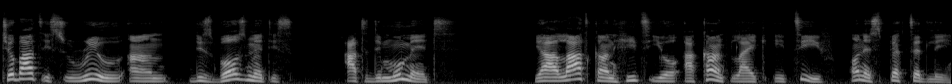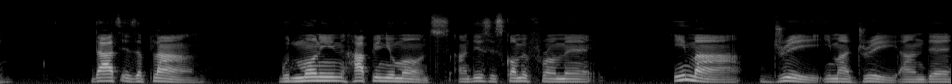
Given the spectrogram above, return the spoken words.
Theobarth is real and disbursement is at the moment. Your alert can hit your account like a thief unexpectedly. That is the plan. Good morning, happy new month. And this is coming from uh, Ima Dre, Ima Dre, and uh,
